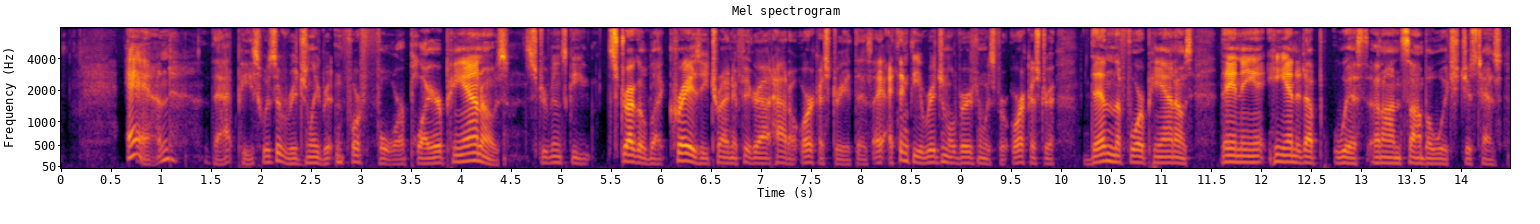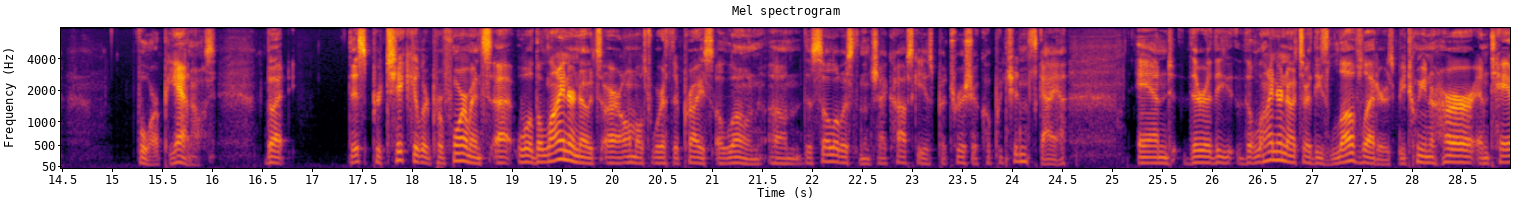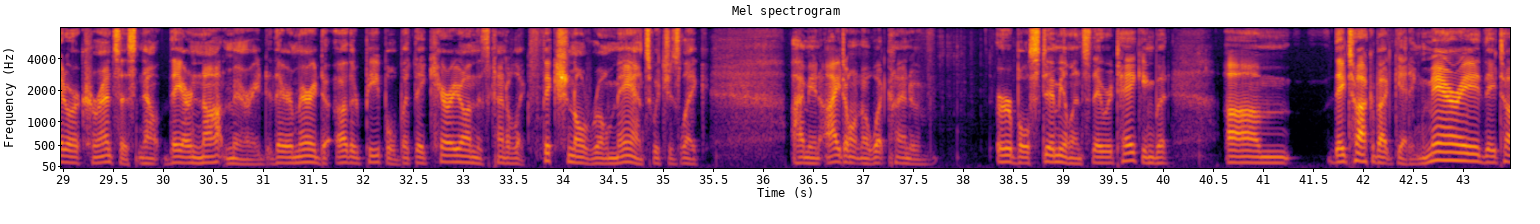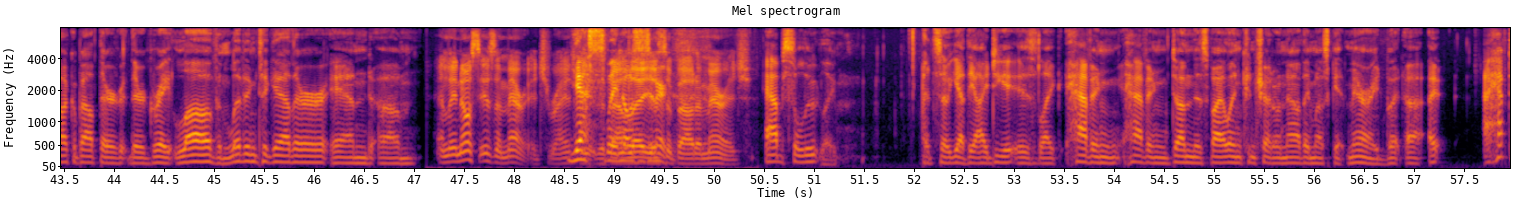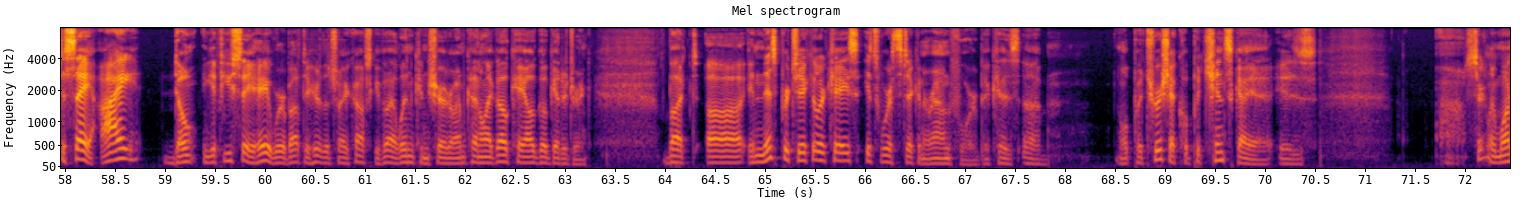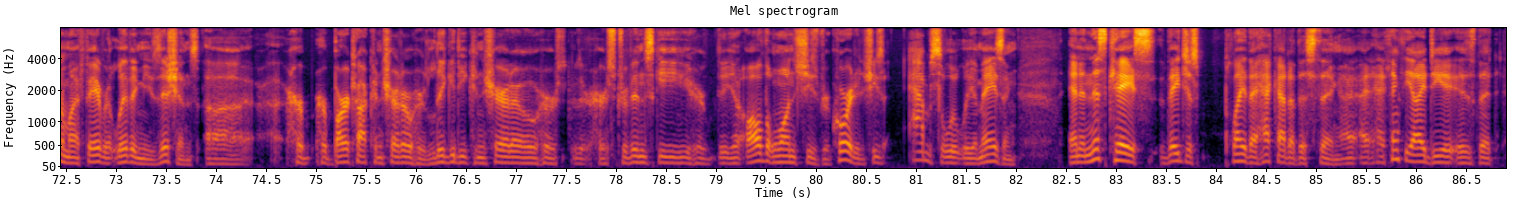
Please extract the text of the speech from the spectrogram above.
And that piece was originally written for four player pianos. Stravinsky struggled like crazy trying to figure out how to orchestrate this. I, I think the original version was for orchestra, then the four pianos. Then he, he ended up with an ensemble which just has four pianos. But this particular performance, uh, well, the liner notes are almost worth the price alone. Um, the soloist in the Tchaikovsky is Patricia Kopatchinskaja and there are the the liner notes are these love letters between her and Teodor Currentzis. Now they are not married; they are married to other people, but they carry on this kind of like fictional romance, which is like, I mean, I don't know what kind of herbal stimulants they were taking, but um, they talk about getting married. They talk about their, their great love and living together. And um, and Les Noces is a marriage, right? Yes, the, the ballet is is about a marriage. Absolutely. And so, yeah, the idea is like having having done this violin concerto, now they must get married. But uh, I, I have to say, I don't. If you say, "Hey, we're about to hear the Tchaikovsky violin concerto," I'm kind of like, "Okay, I'll go get a drink." But uh, in this particular case, it's worth sticking around for because, uh, well, Patricia Kopatchinskaja is certainly one of my favorite living musicians. Uh, her her Bartok concerto, her Ligeti concerto, her her Stravinsky, her you know, all the ones she's recorded, she's absolutely amazing. And in this case, they just play the heck out of this thing. I, I- think the idea is that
